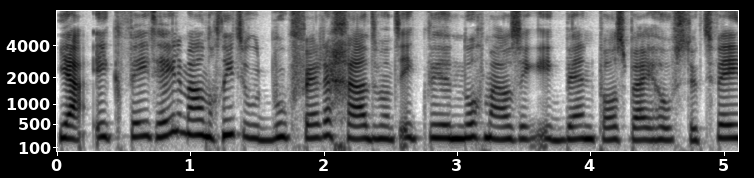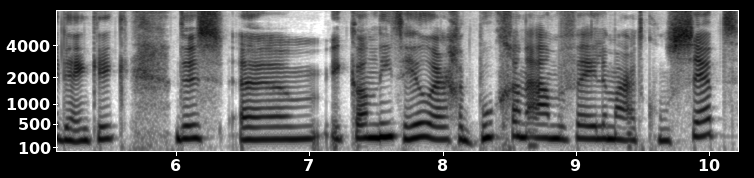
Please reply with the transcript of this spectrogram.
ja, ik weet helemaal nog niet hoe het boek verder gaat. Want ik ben nogmaals, ik, ik ben pas bij hoofdstuk 2, denk ik. Dus ehm, ik kan niet heel erg het boek gaan aanbevelen. Maar het concept.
